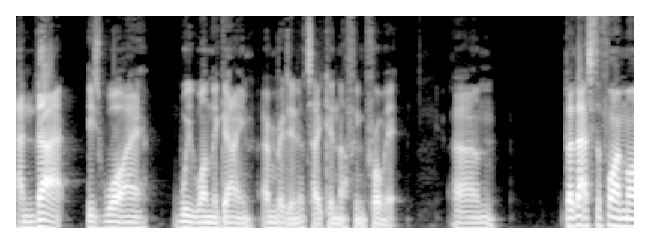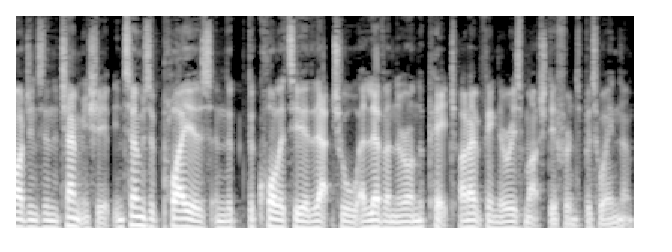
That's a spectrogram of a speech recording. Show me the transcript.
And that is why we won the game and Reading have taken nothing from it. Um, but that's the fine margins in the championship. In terms of players and the, the quality of the actual 11 that are on the pitch, I don't think there is much difference between them.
